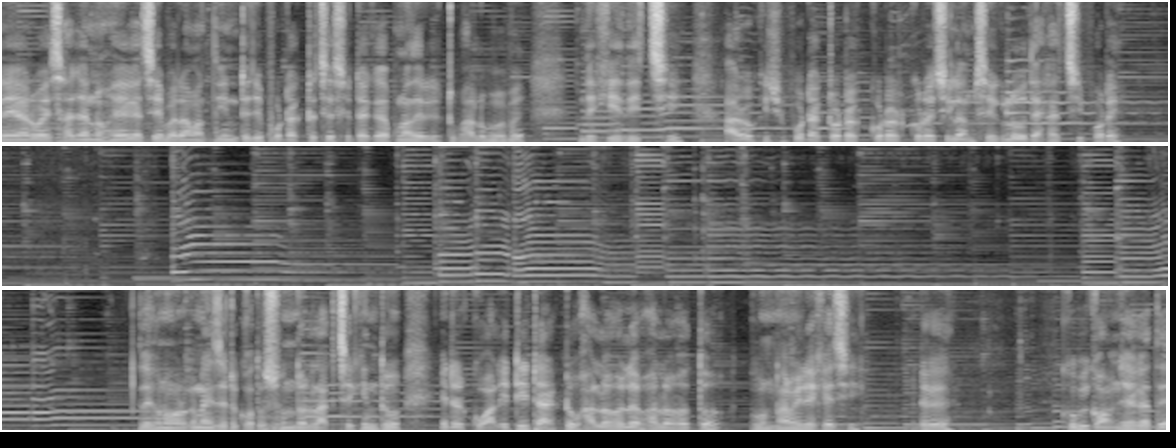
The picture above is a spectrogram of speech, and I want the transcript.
লেয়ার ওয়াইজ সাজানো হয়ে গেছে। এবার আমার তিনটে যে প্রোডাক্ট আছে, সেটাকে আপনাদেরকে একটু ভালোভাবে দেখিয়ে দিচ্ছি। আরও কিছু প্রোডাক্ট অর্ডার অর্ডার করেছিলাম, সেগুলোও দেখাচ্ছি পরে। দেখুন অর্গানাইজারটা কত সুন্দর লাগছে, কিন্তু এটার কোয়ালিটিটা একটু ভালো হলে ভালো হতো। গুণ আমি রেখেছি এটাকে। খুবই কম জায়গাতে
